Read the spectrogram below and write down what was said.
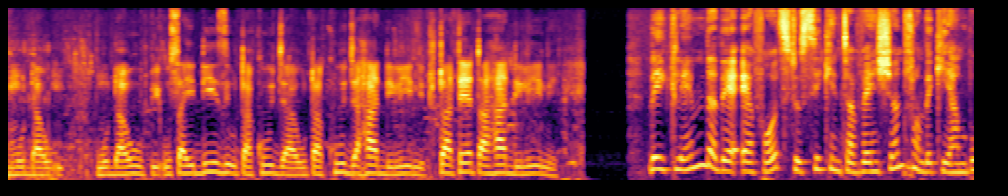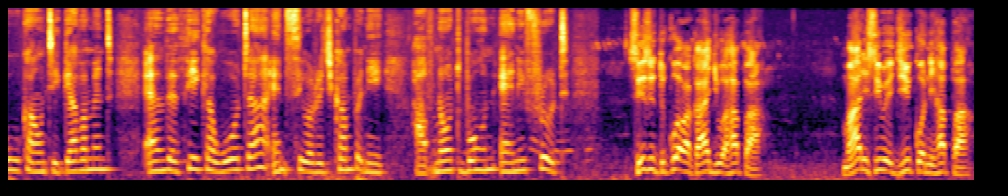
muda, muda upi? Usaidizi utakuja utakuja hadi lini? Tutateta hadi lini? They claim that their efforts to seek intervention from the Kiambu County government and the Thika Water and Sewerage Company have not borne any fruit. Sisi tukuwa wakaaji wa hapa, mahali siwe jiko ni hapa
